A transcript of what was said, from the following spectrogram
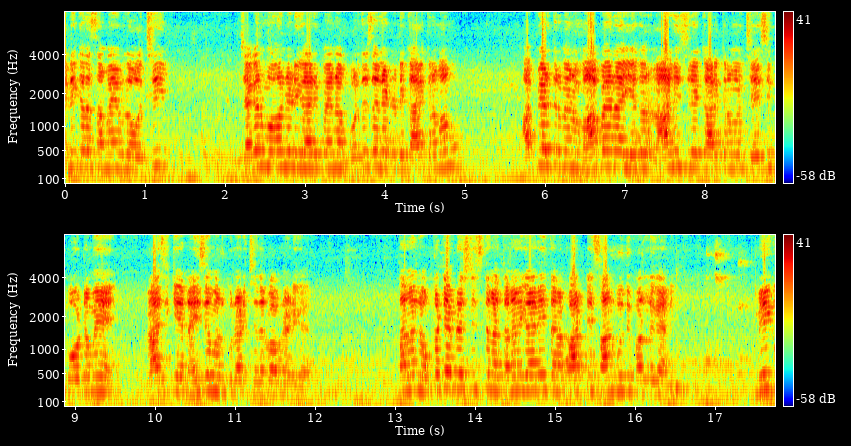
ఎన్నికల సమయంలో వచ్చి జగన్మోహన్ రెడ్డి గారి పైన బురద చల్లేటువంటి కార్యక్రమం అభ్యర్థులమైన మా పైన ఏదో రాలిసిరే కార్యక్రమం చేసి పోవటమే రాజకీయ నైజం అనుకున్నాడు చంద్రబాబు నాయుడు గారు. తనని ఒక్కటే ప్రశ్నిస్తున్న తనని కానీ తన పార్టీ సానుభూతి పనులు కానీ మీకు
